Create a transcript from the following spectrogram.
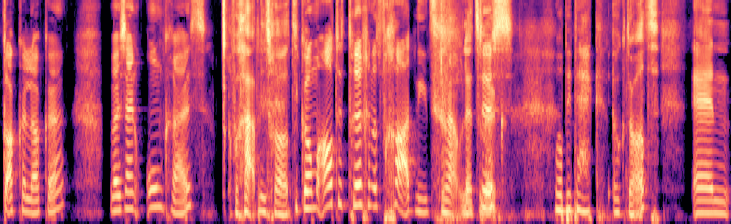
kakkerlakken. Wij zijn onkruid. vergaat niet, schat. Die komen altijd terug en het vergaat niet. Nou, letterlijk. Dus, we'll be back. Ook dat. En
